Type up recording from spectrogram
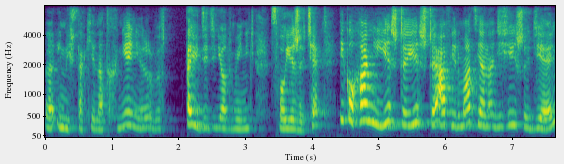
e, i mieć takie natchnienie, żeby w tej dziedzinie odmienić swoje życie. I kochani, jeszcze, jeszcze afirmacja na dzisiejszy dzień.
